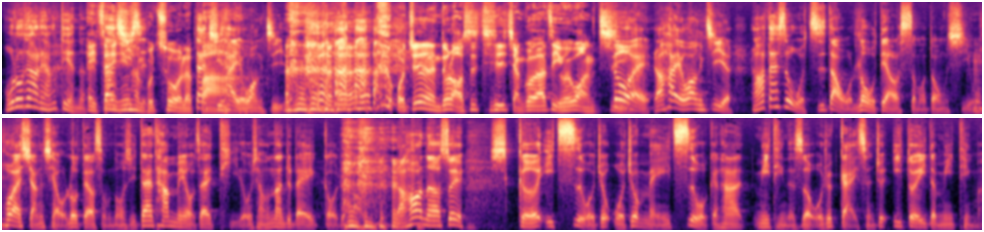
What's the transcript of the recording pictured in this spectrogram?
我漏掉两点了。哎，这样已经很不错了但其实他也忘记了。我觉得很多老师其实讲过，他自己会忘记。对，然后他也忘记了。然后但是我知道我漏掉了什么东西。我后来想起来我漏掉什么东西，但是他没有再提了。我想说那就 let go 就好。然后呢，所以隔一次我就我就每一次我跟他 meeting 的时候，我就改成就一对一的 meeting 嘛，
